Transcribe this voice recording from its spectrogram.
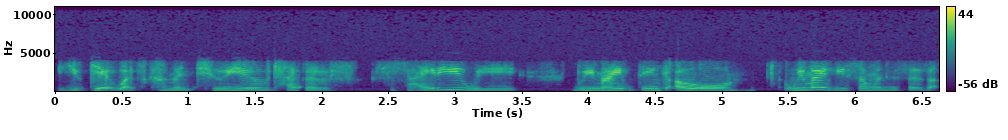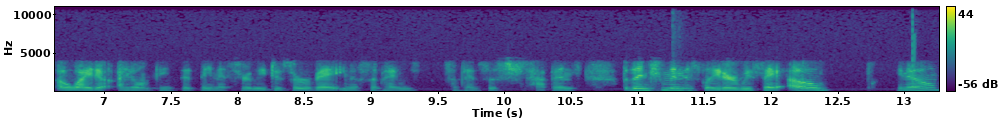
you get what's coming to you type of society. We we might think, oh, we might be someone who says, oh, I don't, I don't think that they necessarily deserve it. You know, sometimes sometimes this just happens, but then two minutes later we say, oh, you know,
